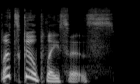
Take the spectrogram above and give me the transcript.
let's go places.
